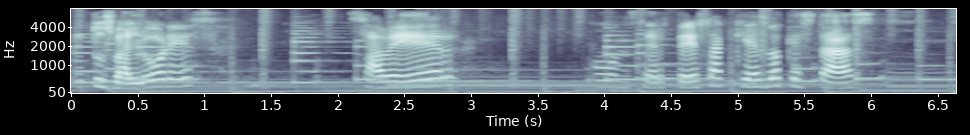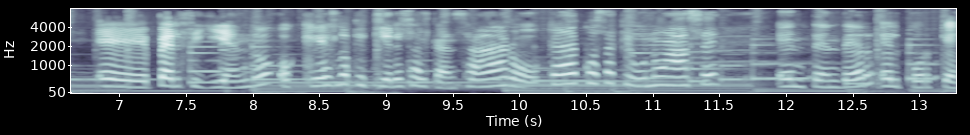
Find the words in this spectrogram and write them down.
de tus valores, saber con certeza qué es lo que estás eh, persiguiendo o qué es lo que quieres alcanzar o cada cosa que uno hace entender el por qué.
